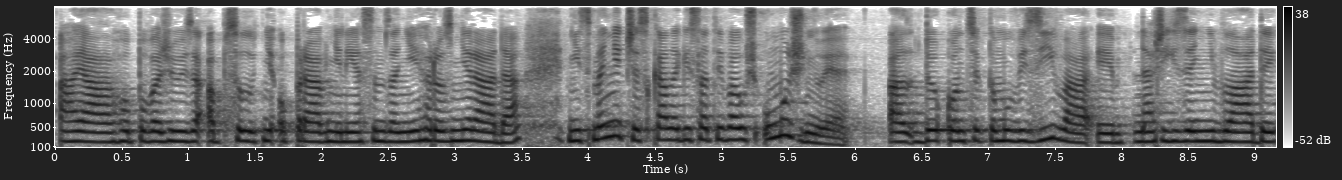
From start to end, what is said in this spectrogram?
a já ho považuji za absolutně absolutně oprávněný, já jsem za něj hrozně ráda. Nicméně česká legislativa už umožňuje a dokonce k tomu vyzývá i nařízení vlády,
